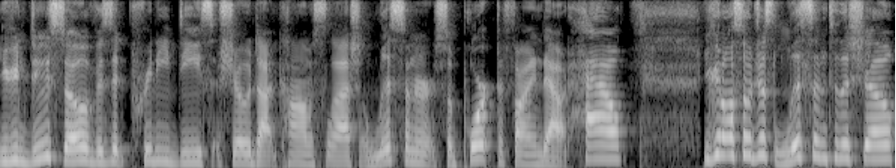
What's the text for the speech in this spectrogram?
you can do so. Visit prettydeceshow.com slash listener support to find out how. You can also just listen to the show.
